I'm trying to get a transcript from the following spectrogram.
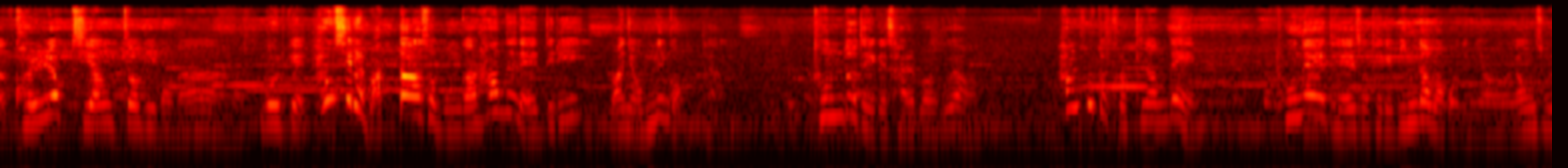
음. 그러니까 권력 지향적이거나 뭐 이렇게 현실에 맞닿아서 뭔가를 하는 애들이 많이 없는 것 같아요. 돈도 되게 잘 벌고요. 항소도 그렇긴 한데 돈에 대해서 되게 민감하거든요. 염소,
